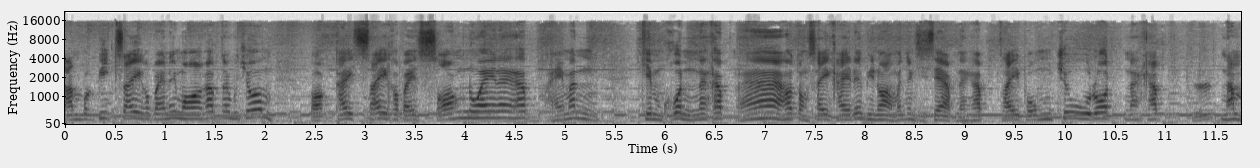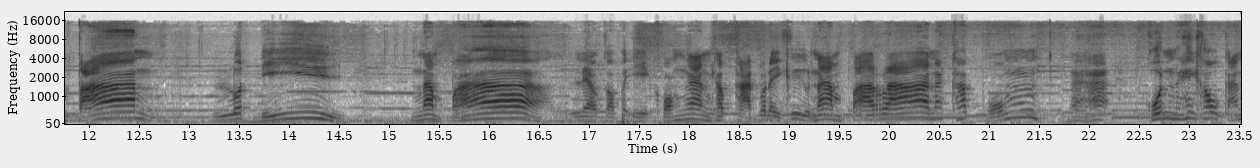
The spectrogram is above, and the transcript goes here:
ตำบักพริกใส่เข้าไปในหม้อครับท่านผู้ชมตอกไข่ใส่เข้าไป 2 หน่วยนะครับ ให้มันเข้มข้นนะครับอ่าเขาต้องใส่ไข่ได้พี่น้องมันจังสีแซ่บนะครับ ใส่ผงชูรสนะครับน้ำตาลรสดี น้ำปลาแล้วก็พระเอกของงานครับขาดว่าใดคือน้ำปลาร้านะครับ ผมนะฮะคนให้เข้ากัน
